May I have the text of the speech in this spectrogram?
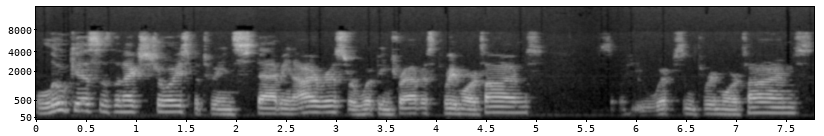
Lucas is the next choice between stabbing Iris or whipping Travis three more times. So he whips him three more times.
